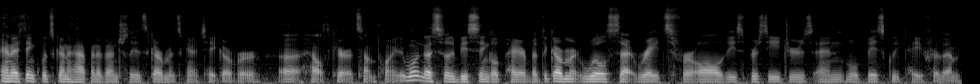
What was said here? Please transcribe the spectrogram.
and I think what's going to happen eventually is the government's going to take over uh, healthcare at some point. It won't necessarily be a single payer, but the government will set rates for all these procedures and will basically pay for them,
